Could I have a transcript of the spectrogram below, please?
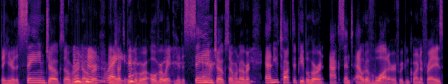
they hear the same jokes over and over. Mm-hmm, and you talk to people who are overweight they hear the same jokes over and over. And you talk to people who are an accent out of water if we can coin a phrase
